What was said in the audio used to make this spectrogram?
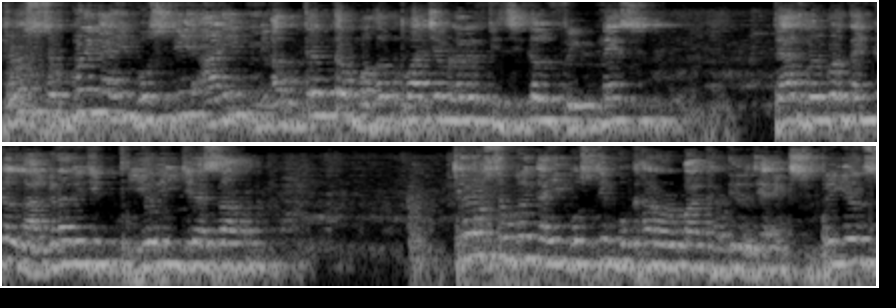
ह्यो सगळ्यो काही गोष्टी आणि अत्यंत महत्त्वाचे म्हणल्यार फिजिकल फिटनेस त्याचबरोबर तांकां लागणारी जी थिअरी जी आसा त्यो सगळ्यो काही गोष्टी मुखार व्हरपा खातीर जे एक्सपिरियन्स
